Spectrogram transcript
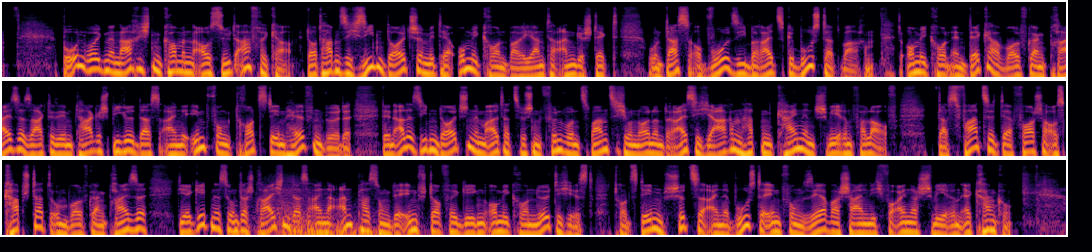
Beunruhigende Nachrichten kommen aus Südafrika. Dort haben sich sieben Deutsche mit der Omikron-Variante angesteckt. Und das, obwohl sie bereits geboostert waren. Omikron-Entdecker Wolfgang Preise sagte dem Tagesspiegel, dass eine Impfung trotzdem helfen würde. Denn alle sieben Deutschen im Alter zwischen 25 und 39 Jahren hatten keinen schweren Verlauf. Das Fazit der Forscher aus Kapstadt um Wolfgang Preise, die Ergebnisse unterstreichen, dass eine Anpassung der Impfstoffe gegen Omikron nötig ist. Trotzdem schütze eine Boosterimpfung sehr wahrscheinlich vor einer schweren Erkrankung.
